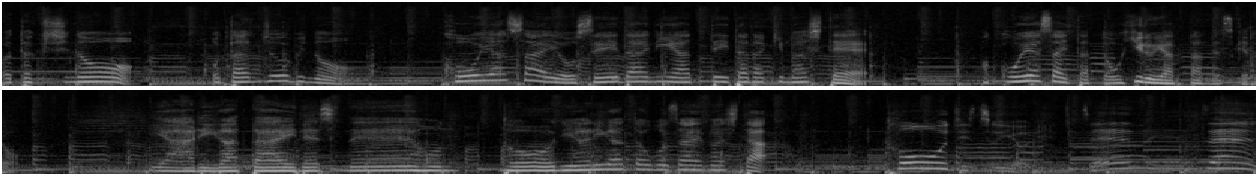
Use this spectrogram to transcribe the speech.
私のお誕生日の高野菜を盛大にやっていただきまして高野菜だってお昼やったんですけどいやありがたいですね。本当にありがとうございました。当日より全然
